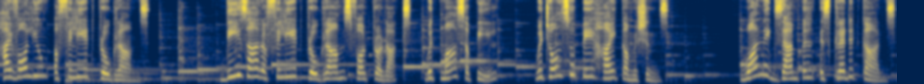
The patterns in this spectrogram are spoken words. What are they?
high volume affiliate programs. These are affiliate programs for products with mass appeal, which also pay high commissions. One example is credit cards.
